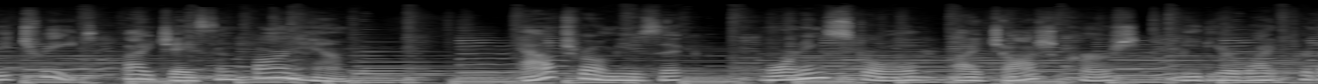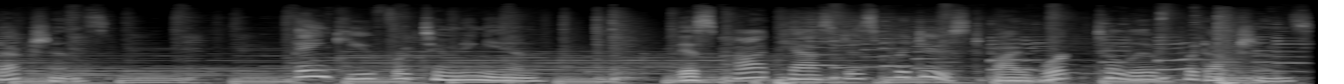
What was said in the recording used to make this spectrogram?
Retreat by Jason Farnham. Outro music, Morning Stroll by Josh Kirsch, Media Right Productions. Thank you for tuning in. This podcast is produced by Work to Live Productions.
